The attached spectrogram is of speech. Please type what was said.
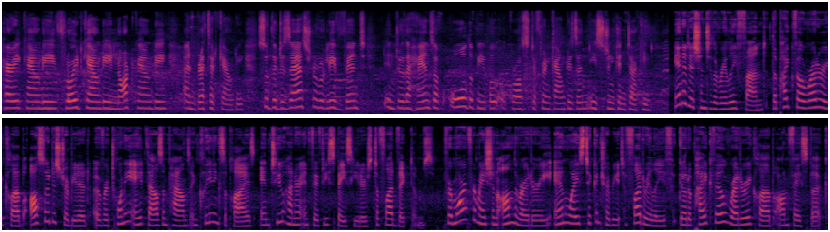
Perry County, Floyd County, Knott County and Breathitt County. So the disaster relief went into the hands of all the people across different counties in eastern Kentucky. In addition to the Relief Fund, the Pikeville Rotary Club also distributed over 28,000 pounds in cleaning supplies and 250 space heaters to flood victims. For more information on the Rotary and ways to contribute to flood relief, go to Pikeville Rotary Club on Facebook.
